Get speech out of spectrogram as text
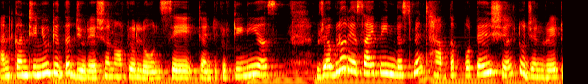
and continue to the duration of your loan say ten to fifteen years regular S I P investment have the potential to generate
